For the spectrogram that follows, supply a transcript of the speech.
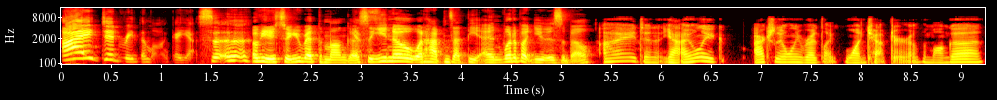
I did read the manga, yes. Okay, so you read the manga, so you know what happens at the end. What about you, Isabelle? I didn't. Yeah, I only actually only read like one chapter of the manga,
